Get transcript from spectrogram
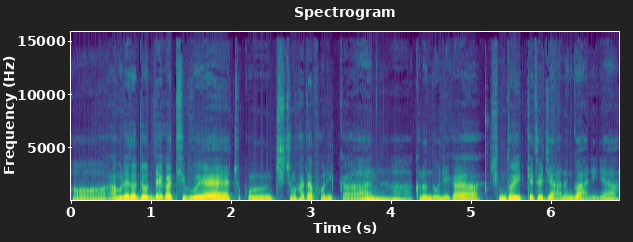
어, 아무래도 좀 네거티브에 조금 치중하다 보니까 음. 아, 그런 논의가 심도 있게 되지 않은 거 아니냐.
